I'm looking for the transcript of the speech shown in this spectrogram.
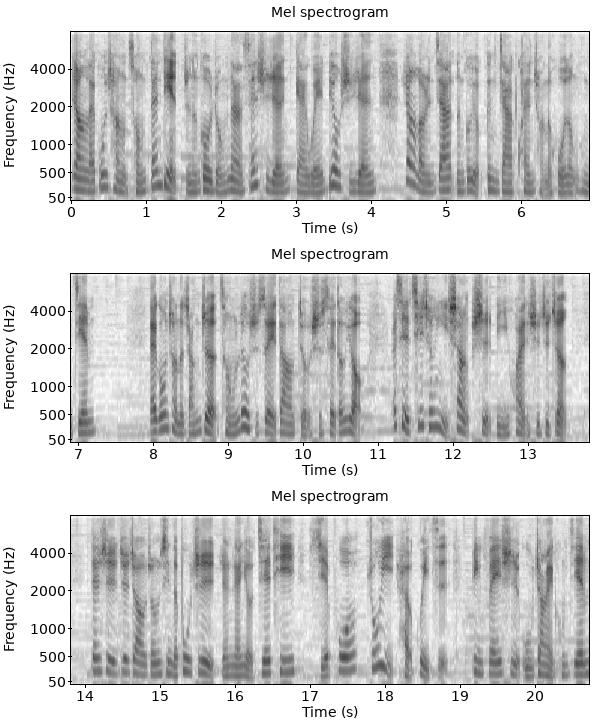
让来工厂从单点只能够容纳三十人改为六十人，让老人家能够有更加宽敞的活动空间。来工厂的长者从六十岁到九十岁都有，而且七成以上是罹患失智症。但是日照中心的布置仍然有阶梯、斜坡、桌椅，还有柜子，并非是无障碍空间。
